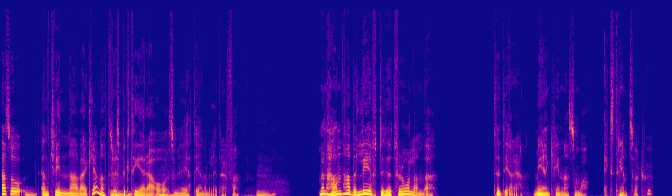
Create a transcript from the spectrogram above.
Alltså en kvinna verkligen att Mm. respektera och Mm. som jag jättegärna ville träffa. Mm. Men han hade levt i ett förhållande tidigare med en kvinna som var extremt svartsjuk.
